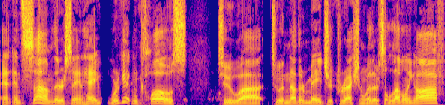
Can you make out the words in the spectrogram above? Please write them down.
and and some that are saying, "Hey, we're getting close to uh, to another major correction, whether it's a leveling off,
